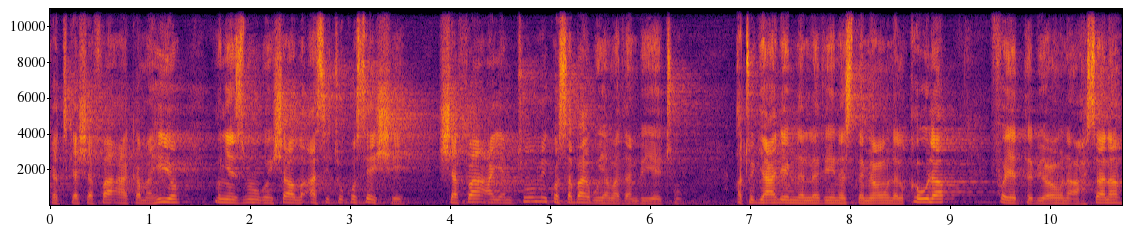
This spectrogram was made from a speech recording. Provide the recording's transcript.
katika shafaa kama hiyo mwenyezi mungu inshallah asitukoseshe shafaa ya mtume kwa sababu ya madhambi yetu atujalie min alladhina yastami'una alqawla fayattabi'una ahsana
